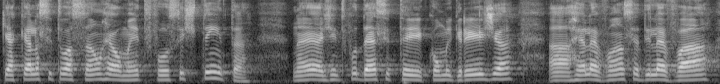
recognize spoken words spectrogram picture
que aquela situação realmente fosse extinta. Né? A gente pudesse ter, como igreja, a relevância de levar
